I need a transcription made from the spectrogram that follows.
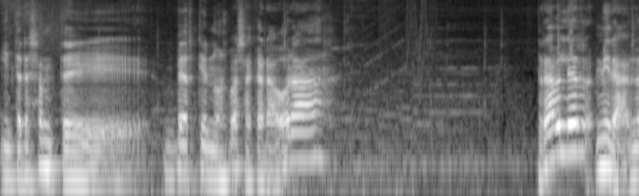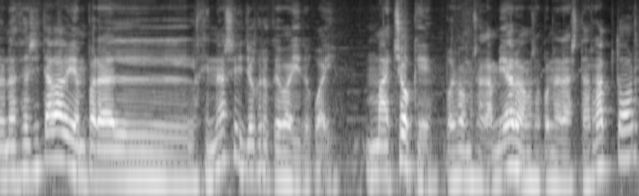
Interesante ver qué nos va a sacar ahora. Graveler, mira, lo necesitaba bien para el gimnasio y yo creo que va a ir guay. Machoque, pues vamos a cambiar, vamos a poner hasta Raptor.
